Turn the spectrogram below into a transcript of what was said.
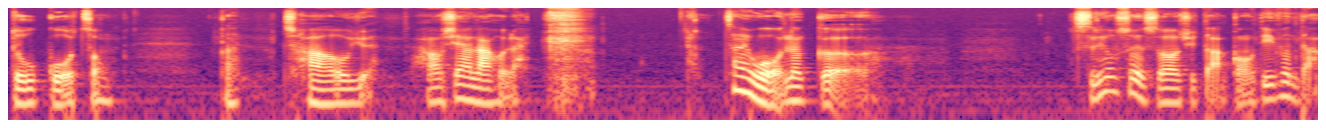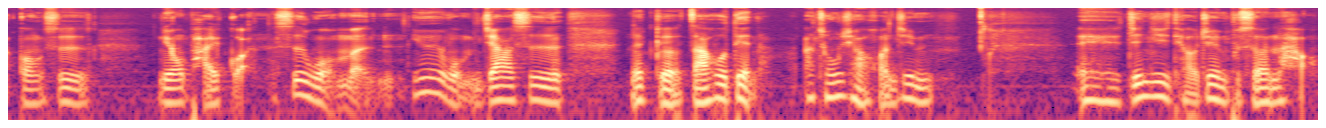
读国中，干超远，好，现在拉回来。在我那个十六岁的时候去打工，第一份打工是牛排馆，是我们因为我们家是那个杂货店啊，从小环境，诶经济条件不是很好，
